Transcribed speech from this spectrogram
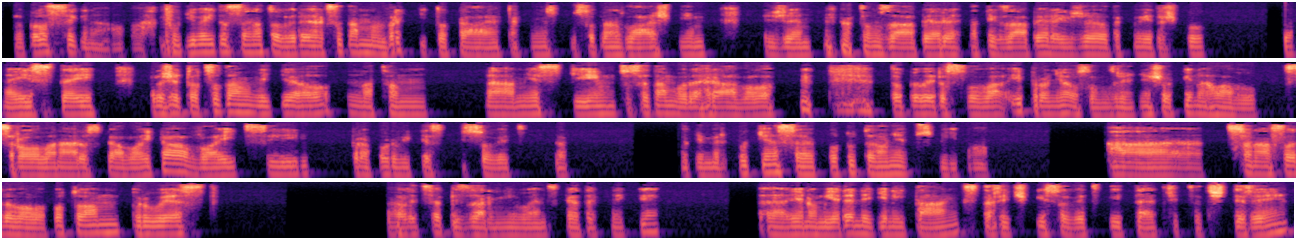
To byl signál. A podívejte se na to video, jak se tam vrtí to káje takovým způsobem zvláštním, že na tom záběr, na těch záběrech, že jo, takový trošku nejistý, protože to, co tam viděl na tom náměstí, co se tam odehrávalo, to byly doslova i pro něho samozřejmě šoky na hlavu. Srolovaná ruská vlajka, vlající prapor vítězství sovětský. Vladimir Putin se potutelně usmíval. A co následovalo potom? Průjezd velice bizarní vojenské techniky. E, jenom jeden jediný tank, stařičky sovětský T-34,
